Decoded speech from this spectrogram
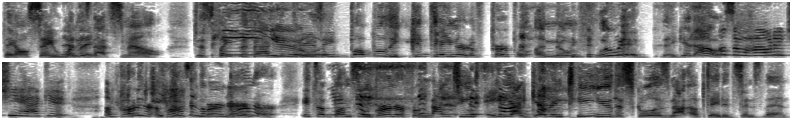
They all say, "What is that smell?" Despite the fact that there "Pee is you." a bubbling container of purple unknown fluid they get out. Also, how did she hack it? A burner, a Bunsen the burner. It's a Bunsen burner from 1980. not- I guarantee you the school has not updated since then.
